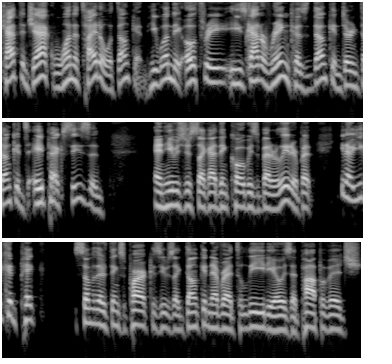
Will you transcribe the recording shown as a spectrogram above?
Captain Jack won a title with Duncan. He won the 03. He's got a ring because Duncan, during Duncan's apex season, and he was just like, I think Kobe's a better leader. But, you know, you could pick some of their things apart because he was like, Duncan never had to lead. He always had Popovich.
